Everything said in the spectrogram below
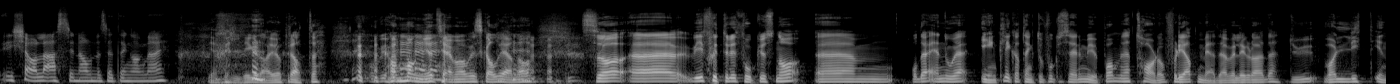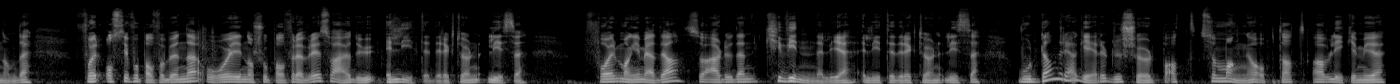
ikke alle S i navnet sitt engang, nei. Vi er veldig glad i å prate, og vi har mange temaer vi skal igjennom. Så uh, vi flytter litt fokus nå. Um, og det er noe jeg egentlig ikke har tenkt å fokusere mye på, men jeg tar det opp fordi at media er veldig glad i det. Du var litt innom det. For oss i Fotballforbundet og i norsk fotball for øvrig, så er jo du elitedirektøren Lise. For mange i media så er du den kvinnelige elitedirektøren Lise. Hvordan reagerer du sjøl på at så mange er opptatt av like mye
